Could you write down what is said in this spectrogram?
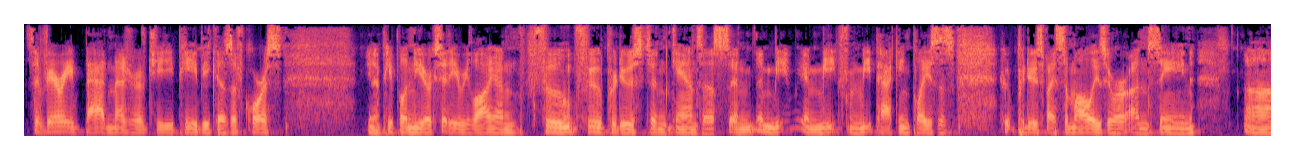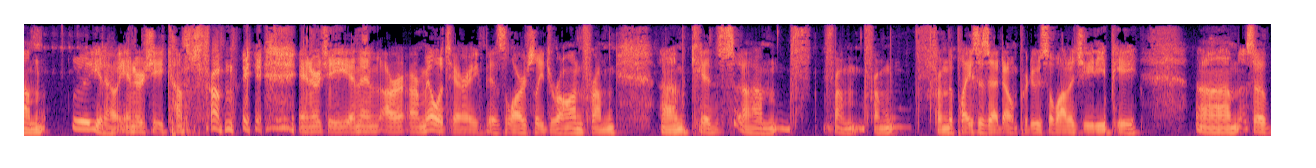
it's a very bad measure of GDP because of course, you know, people in New York City rely on food food produced in Kansas and, and, meat, from meat packing places produced by Somalis who are unseen. Um, you know, energy comes from energy, and then our, our military is largely drawn from um, kids um, from from from the places that don't produce a lot of GDP. Um, so,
